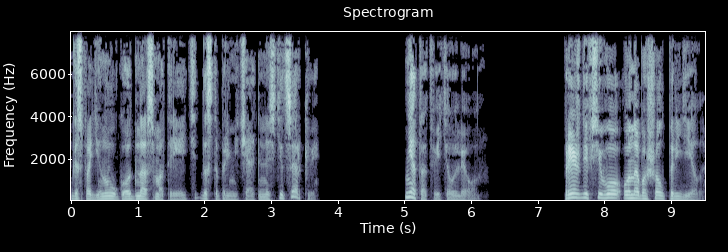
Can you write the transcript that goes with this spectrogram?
Господину угодно осмотреть достопримечательности церкви. Нет, ответил Леон. Прежде всего он обошел пределы.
